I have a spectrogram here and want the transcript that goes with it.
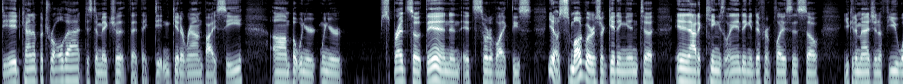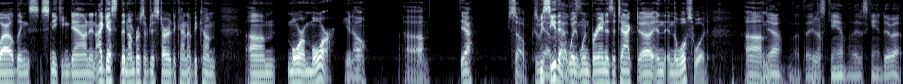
did kind of patrol that just to make sure that, that they didn't get around by sea. Um, but when you're when you're spread so thin and it's sort of like these you know smugglers are getting into in and out of king's landing in different places so you can imagine a few wildlings sneaking down and i guess the numbers have just started to kind of become um, more and more you know um, yeah so because we Yeah, see that when, just- when bran is attacked uh, in, in the wolf's wood um, yeah, they just can't they just can't do it.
